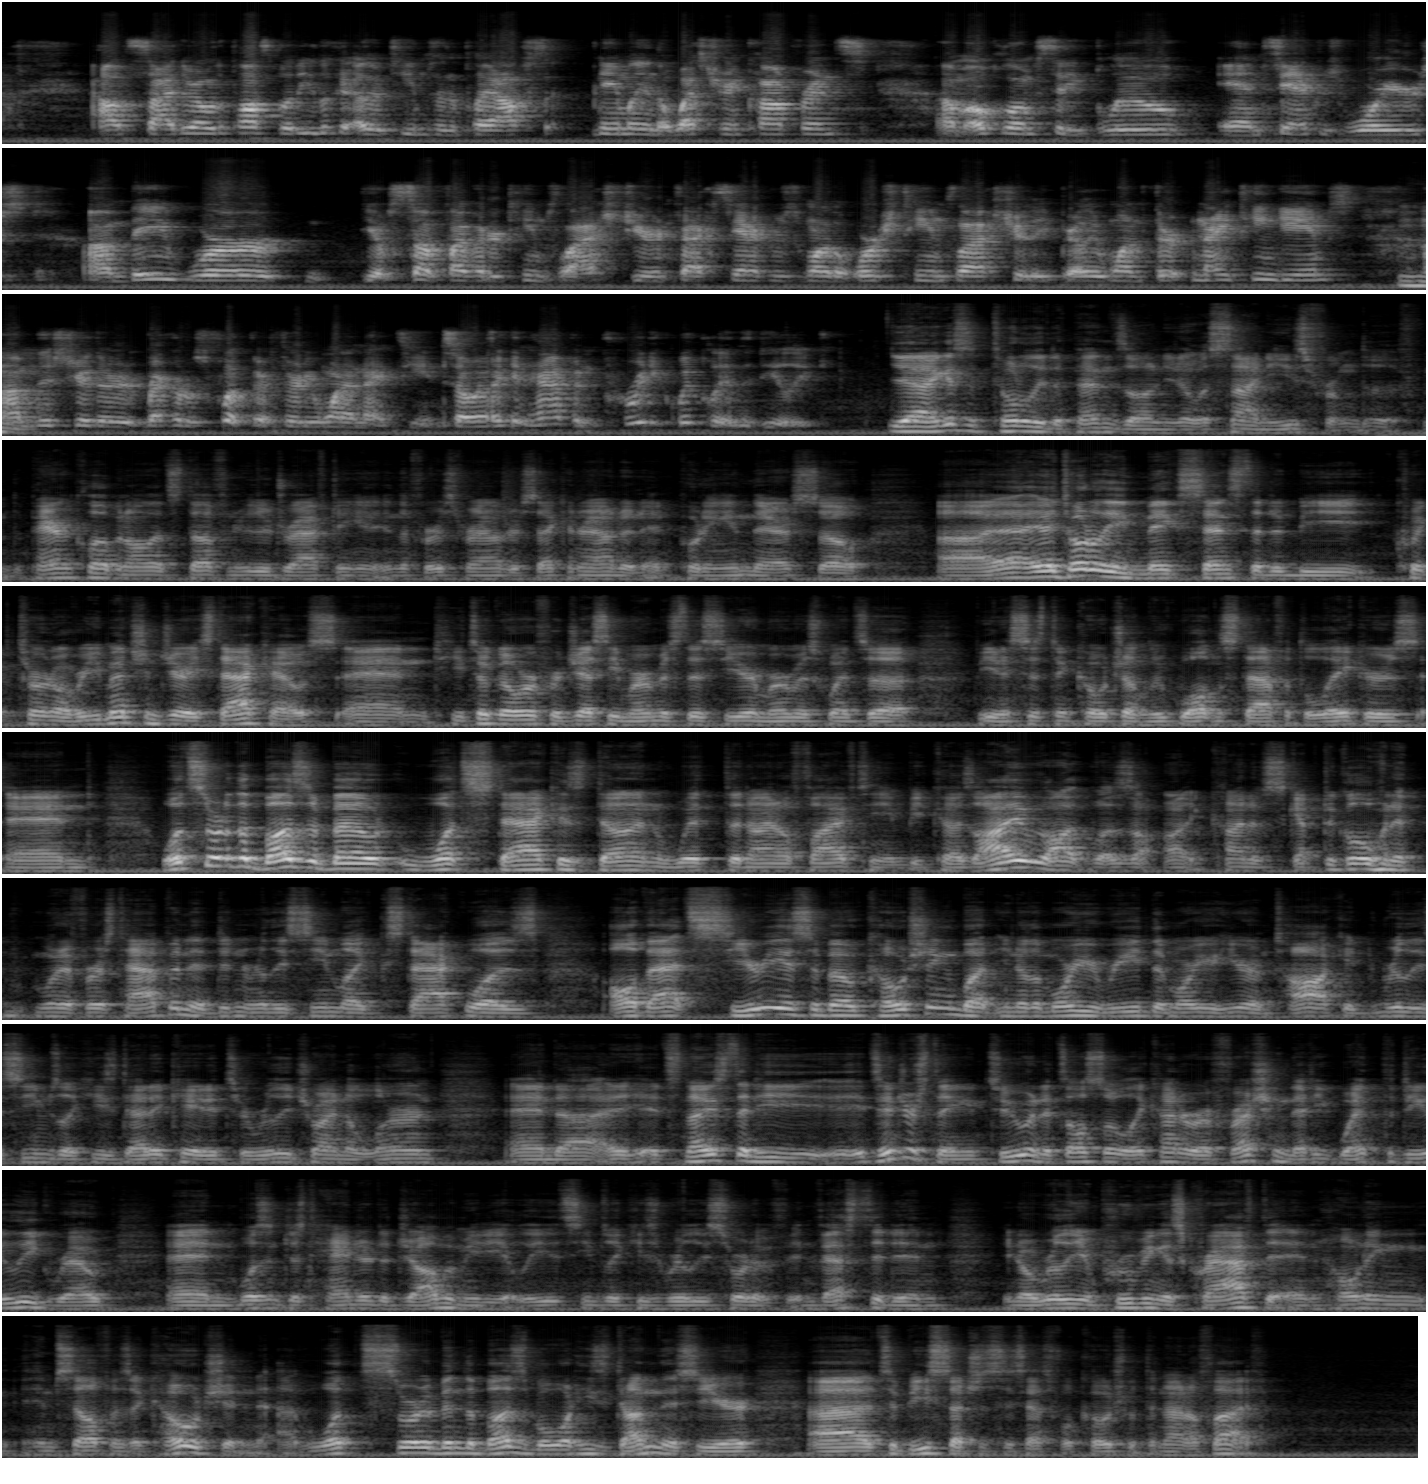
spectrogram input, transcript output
outside the realm of the possibility. Look at other teams in the playoffs, namely in the Western Conference, um, Oklahoma City Blue and Santa Cruz Warriors. Um, they were you know sub 500 teams last year. In fact, Santa Cruz was one of the worst teams last year. They barely won 19 games. Mm-hmm. Um, this year, their record was flipped. They're 31 and 19. So it can happen pretty quickly in the D League. Yeah, I guess it totally depends on you know assignees from the from the parent club and all that stuff, and who they're drafting in, in the first round or second round and, and putting in there. So uh, it totally makes sense that it'd be quick turnover. You mentioned Jerry Stackhouse, and he took over for Jesse Mermuys this year. Mermuys went to be an assistant coach on Luke Walton's staff at the Lakers. And what's sort of the buzz about what Stack has done with the 905 team? Because I was uh, kind of skeptical when it when it first happened. It didn't really seem like Stack was all that serious about coaching, but you know, the more you read, the more you hear him talk, it really seems like he's dedicated to really trying to learn. And uh, it's nice that he, it's interesting too, and it's also like kind of refreshing that he went the D League route and wasn't just handed a job immediately. It seems like he's really sort of invested in, you know, really improving his craft and honing himself as a coach. And uh, what's sort of been the buzz about what he's done this year uh, to be such a successful coach with the 905?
